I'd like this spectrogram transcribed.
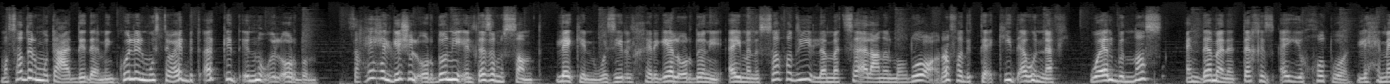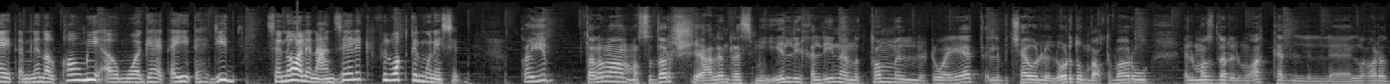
مصادر متعددة من كل المستويات بتأكد إنه الأردن. صحيح الجيش الأردني التزم الصمت لكن وزير الخارجية الأردني أيمن الصفدي لما اتسأل عن الموضوع رفض التأكيد أو النفي وقال بالنص عندما نتخذ أي خطوة لحماية أمننا القومي أو مواجهة أي تهديد سنعلن عن ذلك في الوقت المناسب. طيب طالما ما صدرش إعلان رسمي إيه اللي يخلينا نطمن للروايات اللي بتشاور للأردن باعتباره المصدر المؤكد لل- للغرض؟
